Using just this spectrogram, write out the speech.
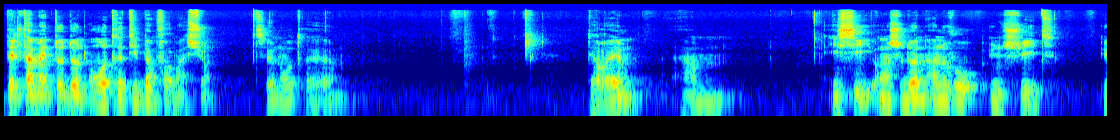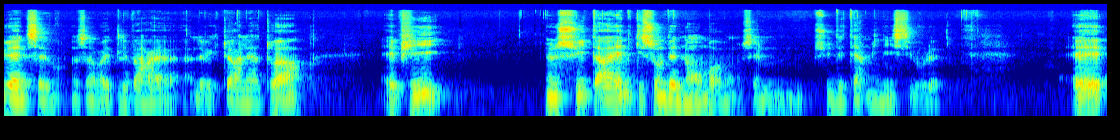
Delta méthode donne autre type d'information. C'est un autre euh, théorème. Ici, on se donne à nouveau une suite. UN, ça va être les, vecteurs aléatoires. Et puis, une suite AN qui sont des nombres. C'est une suite déterministe, si vous voulez. Et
